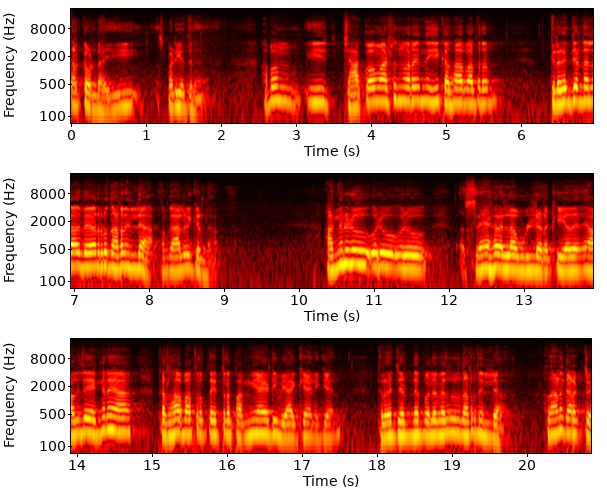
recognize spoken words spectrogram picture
തർക്കമുണ്ടായി ഈ സ്പടികത്തിന് അപ്പം ഈ ചാക്കോ മാഷ് എന്ന് പറയുന്ന ഈ കഥാപാത്രം തിലകൻ ചേട്ടൻ അല്ലാതെ വേറൊരു നടനില്ല. നമുക്ക് ആലോചിക്കണ്ട. അങ്ങനൊരു ഒരു ഒരു സ്നേഹമെല്ലാം ഉള്ളടക്കി അത് അതിൽ എങ്ങനെയാ ആ കഥാപാത്രത്തെ ഇത്ര ഭംഗിയായിട്ട് വ്യാഖ്യാനിക്കാൻ? തിലകച്ചേട്ടനെ പോലെ വേറൊരു നടനില്ല. അതാണ് കറക്റ്റ്.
